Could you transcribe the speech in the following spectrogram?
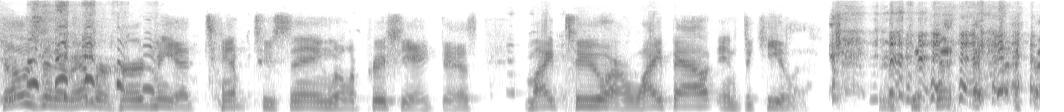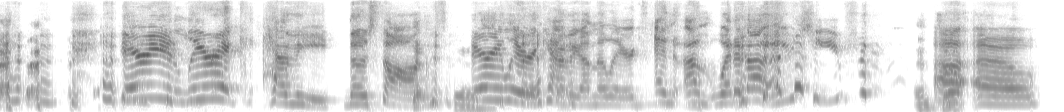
those that have ever heard me attempt to sing will appreciate this. My two are Wipeout and Tequila. Very lyric heavy. Those songs, Yes. very lyric heavy on the lyrics. And um, what about you, Chief? and so, Uh oh.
